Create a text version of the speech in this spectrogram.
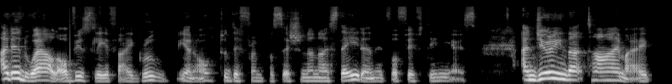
I did well, obviously, if I grew, you know, to different position and I stayed in it for 15 years. And during that time, I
